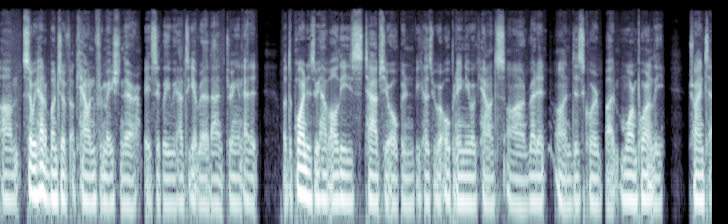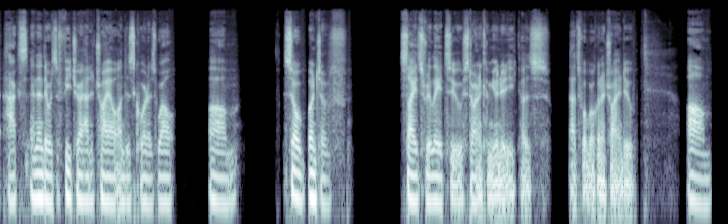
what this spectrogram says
Um, so we had a bunch of account information there. Basically, we had to get rid of that during an edit. But the point is, we have all these tabs here open because we were opening new accounts on Reddit, on Discord, but more importantly, trying to access. And then there was a feature I had to try out on Discord as well. Um, so a bunch of sites relate to starting a community because that's what we're going to try and do. Um,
